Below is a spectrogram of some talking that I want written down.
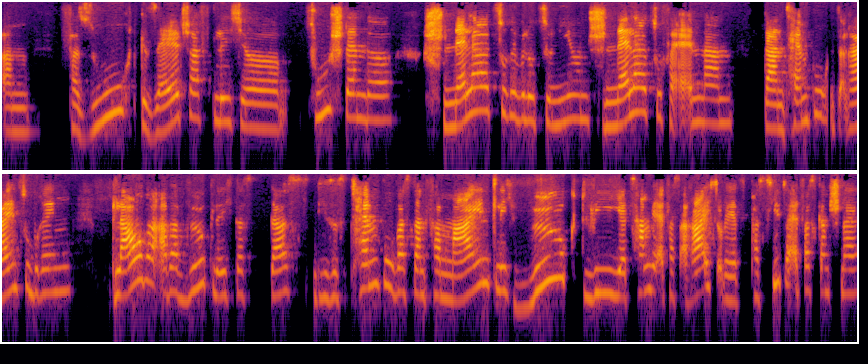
ähm, versucht, gesellschaftliche Zustände schneller zu revolutionieren, schneller zu verändern, da ein Tempo reinzubringen. Glaube aber wirklich, dass das dieses Tempo, was dann vermeintlich wirkt, wie jetzt haben wir etwas erreicht oder jetzt passiert da etwas ganz schnell,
